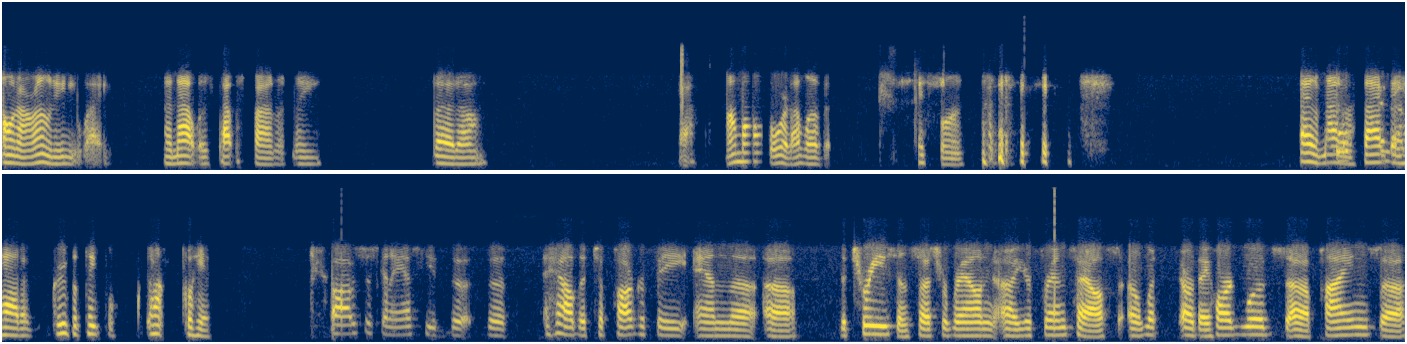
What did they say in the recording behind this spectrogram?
on our own anyway and that was that was fine with me. But um, yeah, I'm all for it. I love it. It's fun. As a matter of fact, they had a group of people. Uh, go ahead. Oh, I was just going to ask you the the how the topography and the uh, the trees and such around uh, your friend's house. Uh, what are they? Hardwoods, uh, pines? Uh,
